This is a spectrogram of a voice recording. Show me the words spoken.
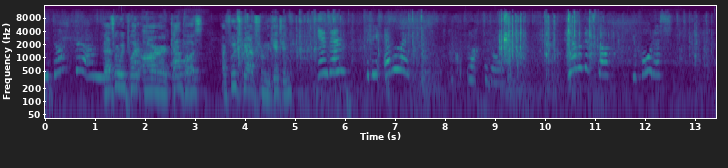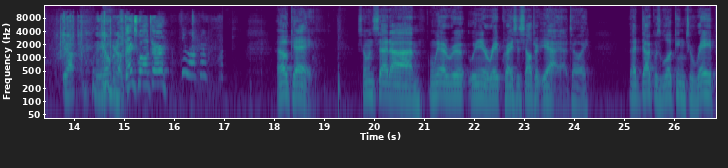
you dump the, um, That's where we put our compost, our food scraps from the kitchen. and then if you ever like lock the door, if you ever get stuck, you pull this, Yeah. And then you open it up. Thanks, Walter. You're welcome. Okay. Someone said um, when we had ru- we need a rape crisis shelter. Yeah, yeah, totally. That duck was looking to rape.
